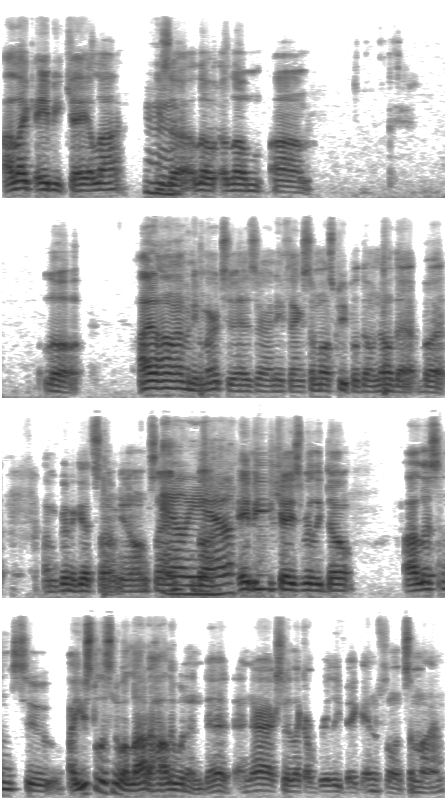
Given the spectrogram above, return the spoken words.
I like ABK a lot. He's Mhm. a, little, a little, um, a little. I don't have any merch of his or anything, so most people don't know that. But I'm gonna get some. You know what I'm saying? Hell yeah. But ABK is really dope. I listen to. I used to listen to a lot of Hollywood Undead, and they're actually like a really big influence of mine.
